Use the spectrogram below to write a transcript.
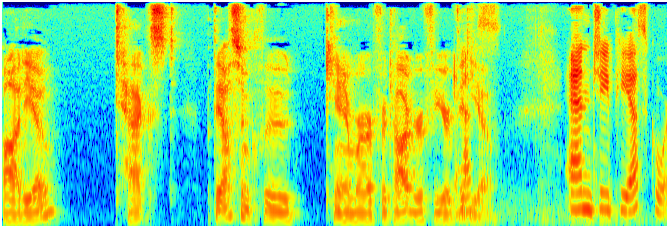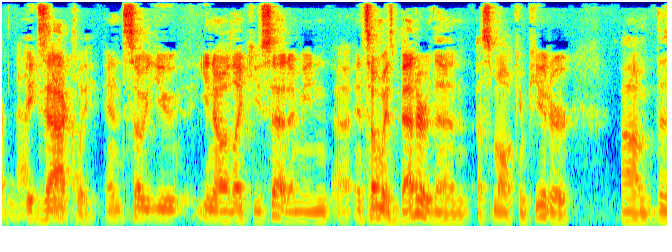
audio, text, but they also include camera, photography, or video. And GPS coordinates. Exactly. And so you, you know, like you said, I mean, uh, in some ways better than a small computer. Um, the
